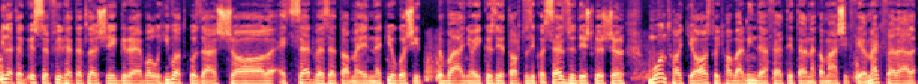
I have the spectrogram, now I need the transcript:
illetve összeférhetetlenségre való hivatkozással egy szervezet, amelynek jogosítványai közé tartozik, hogy szerződést kössön, mondhatja azt, hogy ha bár minden feltételnek a másik fél megfelel,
